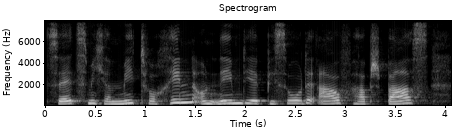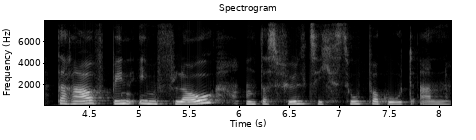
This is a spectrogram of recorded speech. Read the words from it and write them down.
setze mich am Mittwoch hin und nehme die Episode auf, habe Spaß darauf, bin im Flow und das fühlt sich super gut an.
